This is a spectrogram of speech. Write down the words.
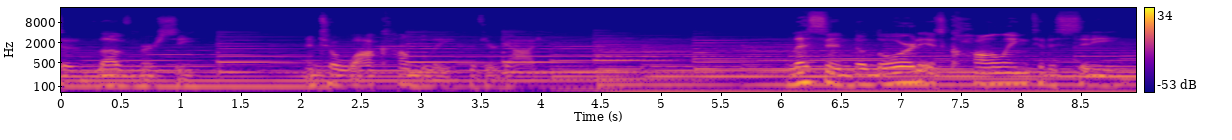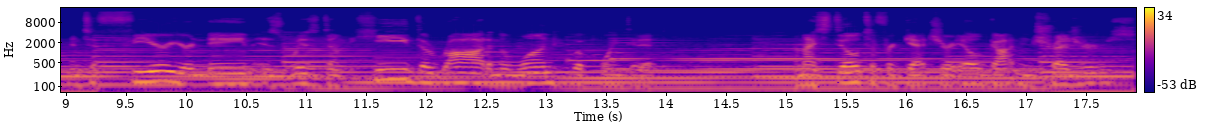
to love mercy, and to walk humbly with your God. Listen, the Lord is calling to the city, and to fear your name is wisdom. Heed the rod and the one who appointed it. Am I still to forget your ill gotten treasures,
